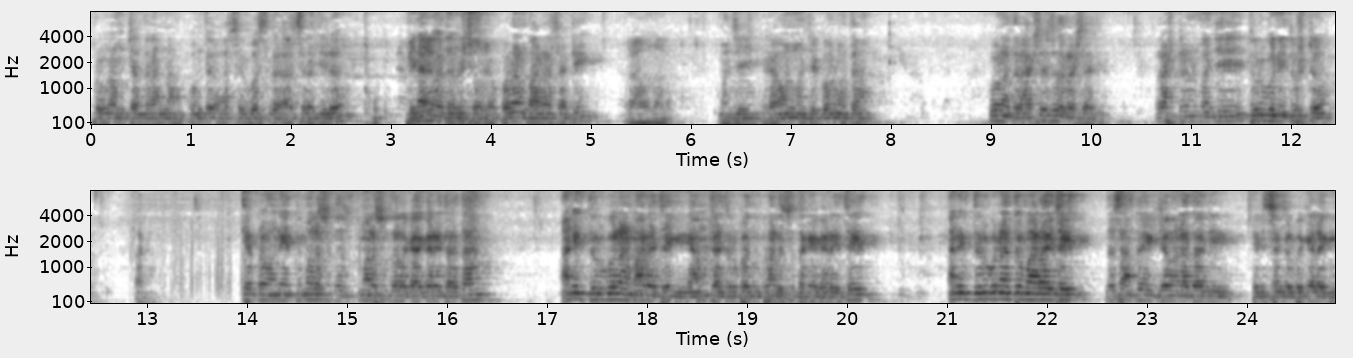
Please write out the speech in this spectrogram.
प्रभू रामचंद्रांना कोणतं असं वस्त्र आश्रय दिलं? पिनाक धनुष्य कोणाला मारण्यासाठी? रावणाला. म्हणजे रावण म्हणजे कोण होता? कोण होता? राक्षस लक्षात राष्ट्र म्हणजे दुर्गुणी दुष्ट. त्याप्रमाणे तुम्हाला सुद्धा तुम्हाला सुद्धा काय करायचं आता? अनेक दुर्गुणांना मारायचं आहे की आमच्या रूपात तुम्हाला सुद्धा काय करायचं आहे अनेक दुर्गुणांना मारायचं आहे जसं आमचा एक जेवण आता आणि त्यांनी संकल्प केला की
